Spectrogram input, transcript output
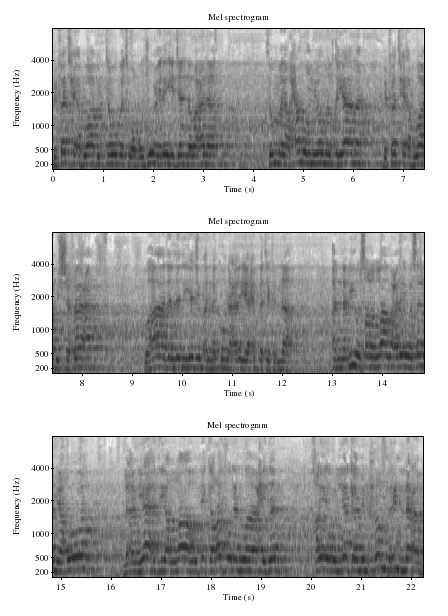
بفتح أبواب التوبة والرجوع إليه جل وعلا ثم يرحمهم يوم القيامة بفتح أبواب الشفاعة. وهذا الذي يجب أن نكون عليه أحبتي في الله. النبي صلى الله عليه وسلم يقول لأن يهدي الله بك رجلا واحدا خير لك من حمر النعم.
